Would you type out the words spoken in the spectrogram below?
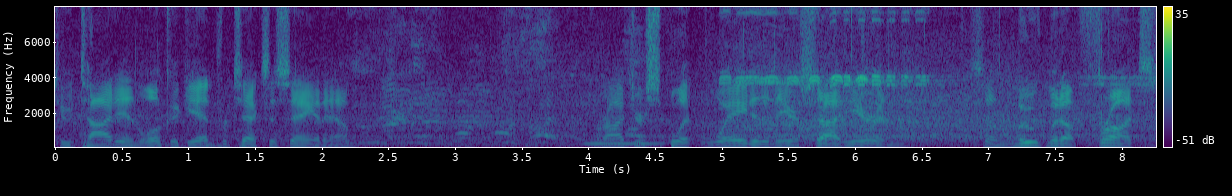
Two tight end look again for Texas A&M. Roger split way to the near side here, and some movement up front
